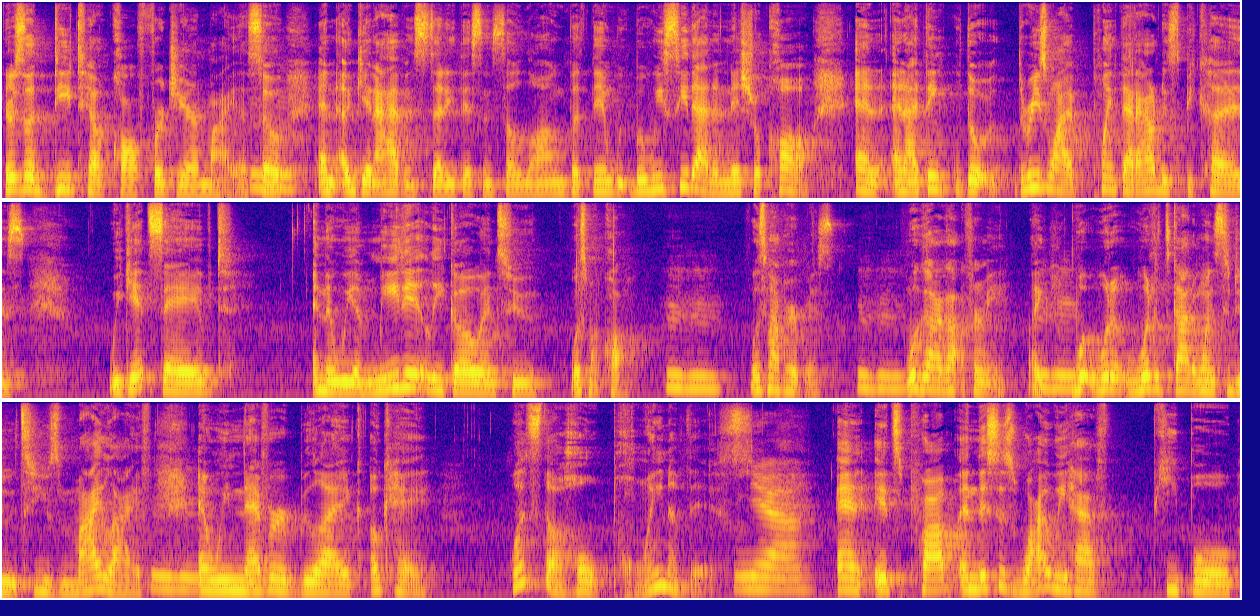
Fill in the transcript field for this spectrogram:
There's a detailed call for Jeremiah. So, mm-hmm. and again, I haven't studied this in so long, but then, we, but we see that initial call, and and I think the the reason why I point that out is because we get saved, and then we immediately go into what's my call. Mm-hmm. What's my purpose? Mm-hmm. What God got for me? Like, mm-hmm. what what what does God wants to do to use my life? Mm-hmm. And we never be like, okay, what's the whole point of this? Yeah. And it's prob and this is why we have people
